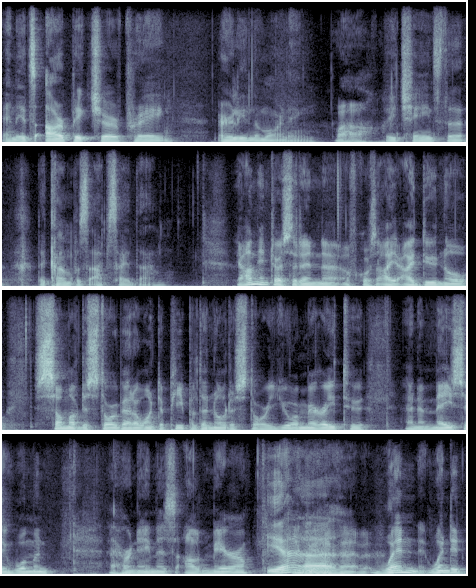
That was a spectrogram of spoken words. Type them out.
And it's our picture praying early in the morning. Wow. We changed the, the campus upside down. Yeah, I'm interested in, uh, of course, I, I do know some of the story, but I want the people to know the story. You are married to an amazing woman her name is Almira. Yeah. Have, uh, when when did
